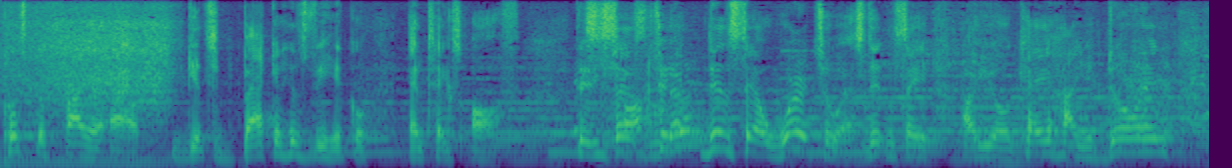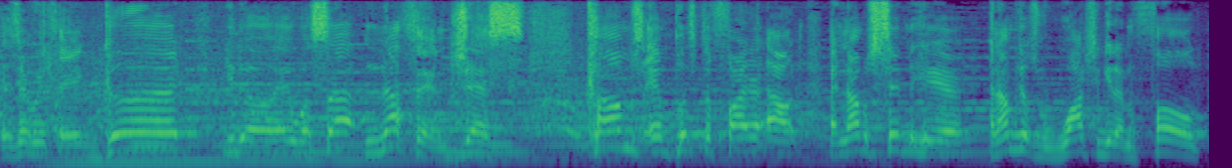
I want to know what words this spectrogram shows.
puts the fire out, gets back in his vehicle, and takes off. Did he Says talk to no- you? Didn't say a word to us. Didn't say, "Are you okay? How you doing? Is everything good? You know, hey, what's up?" Nothing. Just comes and puts the fire out, and I'm sitting here and I'm just watching it unfold,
